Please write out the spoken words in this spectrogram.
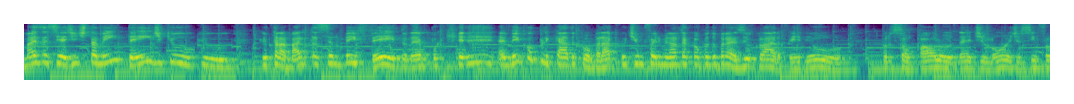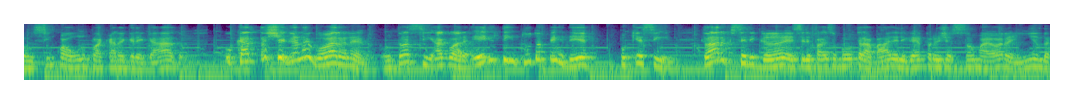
Mas, assim, a gente também entende que o, que o, que o trabalho está sendo bem feito, né? Porque é bem complicado cobrar, porque o time foi eliminado da Copa do Brasil, claro, perdeu para o São Paulo né, de longe, assim, foi um 5 a 1 placar agregado. O cara tá chegando agora, né? Então, assim, agora, ele tem tudo a perder. Porque, assim, claro que se ele ganha, se ele faz um bom trabalho, ele ganha projeção maior ainda.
